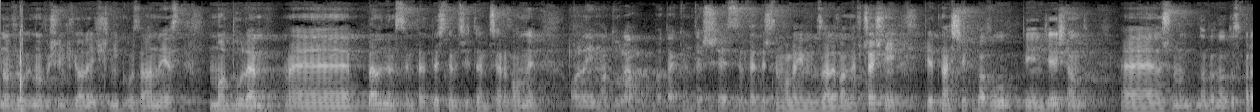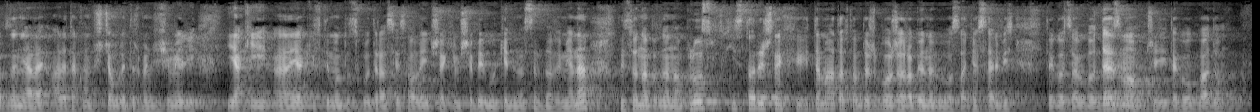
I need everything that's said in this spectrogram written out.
Nowy, nowy silnik olej silników zalany jest motulem pełnym syntetycznym, czyli ten czerwony olej motula, bo takim też e, syntetycznym olejem był zalewany wcześniej. 15 chyba W50. E, na pewno do sprawdzenia, ale, ale taką ściągę też będziecie mieli, jaki, e, jaki w tym motocyklu teraz jest olej, przy jakim przebiegu kiedy następna wymiana. Więc to na pewno na plus. W historycznych tematach tam też było, że robiony był ostatnio serwis tego całego Desmo, czyli tego układu E,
